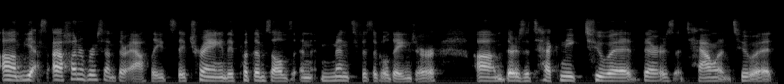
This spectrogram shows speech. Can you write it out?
um, yes, hundred percent, they're athletes. They train. They put themselves in immense physical danger. Um, there's a technique to it. There's a talent to it.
